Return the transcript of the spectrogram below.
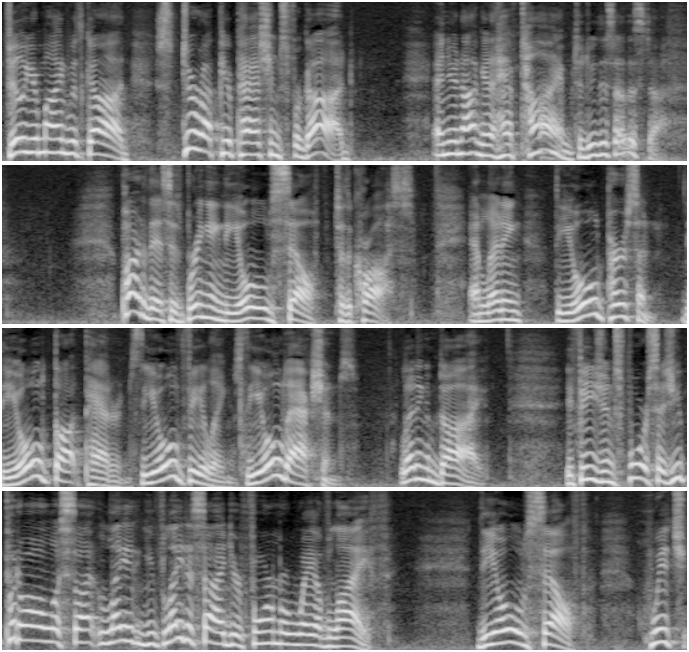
Fill your mind with God, stir up your passions for God, and you're not going to have time to do this other stuff. Part of this is bringing the old self to the cross and letting the old person, the old thought patterns, the old feelings, the old actions, letting them die. Ephesians 4 says, You put all aside, lay, you've laid aside your former way of life, the old self, which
